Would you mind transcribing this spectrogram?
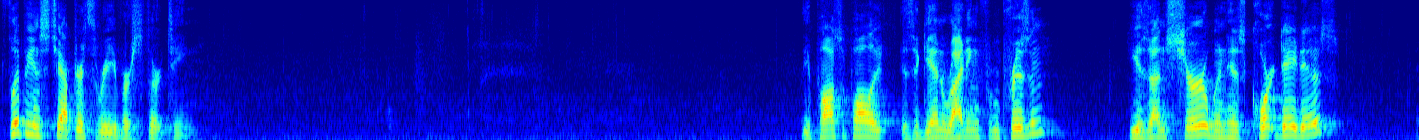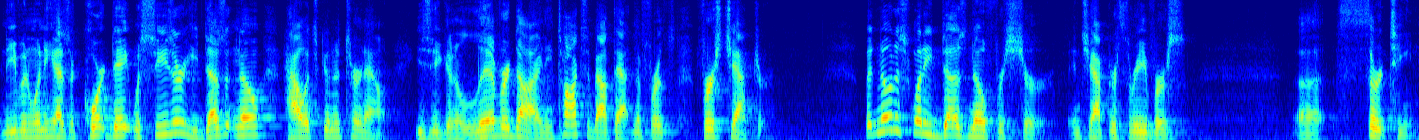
Philippians chapter 3, verse 13. The Apostle Paul is again writing from prison. He is unsure when his court date is. And even when he has a court date with Caesar, he doesn't know how it's going to turn out. Is he going to live or die? And he talks about that in the first, first chapter. But notice what he does know for sure in chapter 3, verse uh, 13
